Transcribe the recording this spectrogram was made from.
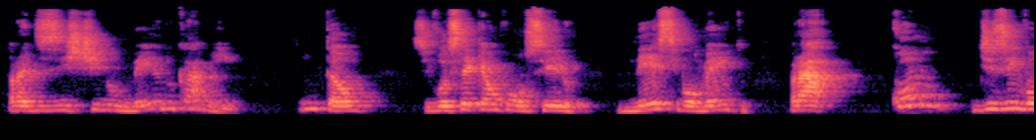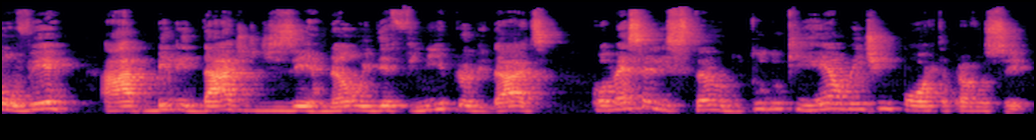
para desistir no meio do caminho. Então, se você quer um conselho nesse momento para como desenvolver a habilidade de dizer não e definir prioridades, comece listando tudo o que realmente importa para você.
